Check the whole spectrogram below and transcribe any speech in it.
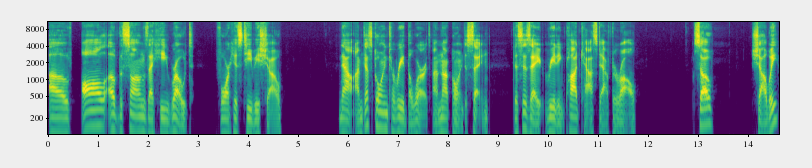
of all of the songs that he wrote for his TV show. Now, I'm just going to read the words. I'm not going to sing. This is a reading podcast after all. So, shall we?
